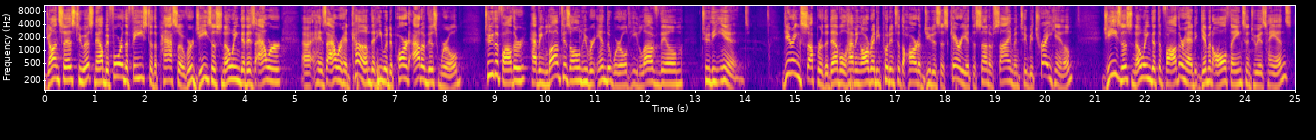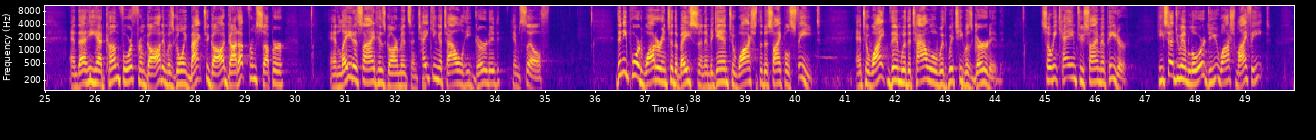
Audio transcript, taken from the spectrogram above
John says to us, Now before the feast of the Passover, Jesus, knowing that his hour, uh, his hour had come, that he would depart out of this world to the Father, having loved his own who were in the world, he loved them to the end. During supper, the devil, having already put into the heart of Judas Iscariot, the son of Simon, to betray him, Jesus, knowing that the Father had given all things into his hands, and that he had come forth from God and was going back to God, got up from supper and laid aside his garments, and taking a towel, he girded himself. Then he poured water into the basin and began to wash the disciples' feet and to wipe them with the towel with which he was girded. So he came to Simon Peter. He said to him, Lord, do you wash my feet?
